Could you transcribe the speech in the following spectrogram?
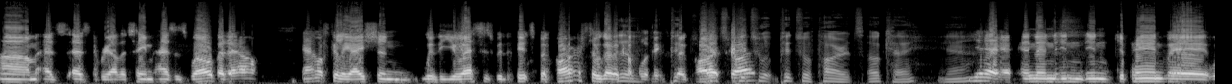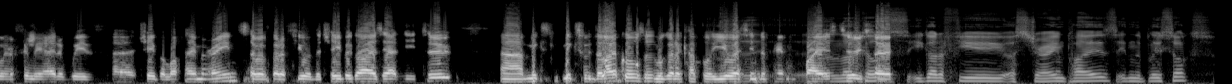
um, as as every other team has as well. But our our affiliation with the US is with the Pittsburgh Pirates, so we've got a couple of Pittsburgh P- Pirates guys. Pittsburgh, Pittsburgh Pirates, okay, yeah. Yeah, and then in, in Japan we're we're affiliated with uh, Chiba Lotte Marine, so we've got a few of the Chiba guys out here too uh, mixed mixed with the locals, and we've got a couple of US uh, independent players locals, too. So you got a few Australian players in the Blue Sox.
